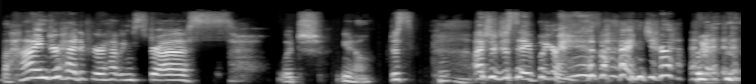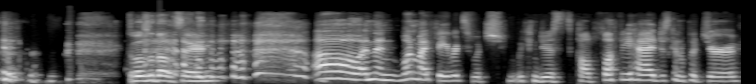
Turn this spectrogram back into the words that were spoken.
behind your head if you're having stress, which, you know, just mm. I should just say, put your hands behind your head. Goes without saying. oh, and then one of my favorites, which we can do, is called fluffy head. Just kind of put your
